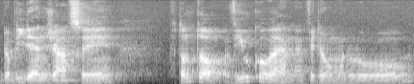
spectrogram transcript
Dobrý den, žáci. V tomto výukovém videomodulu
